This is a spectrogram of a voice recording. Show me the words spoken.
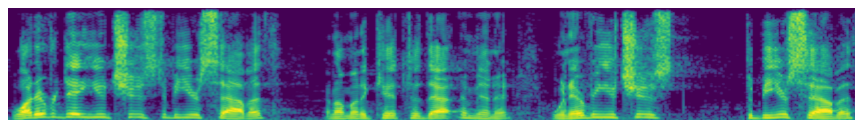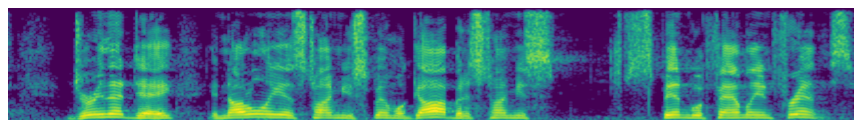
whatever day you choose to be your Sabbath, and I'm going to get to that in a minute, whenever you choose to be your Sabbath, during that day, it not only is time you spend with God, but it's time you spend with family and friends.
